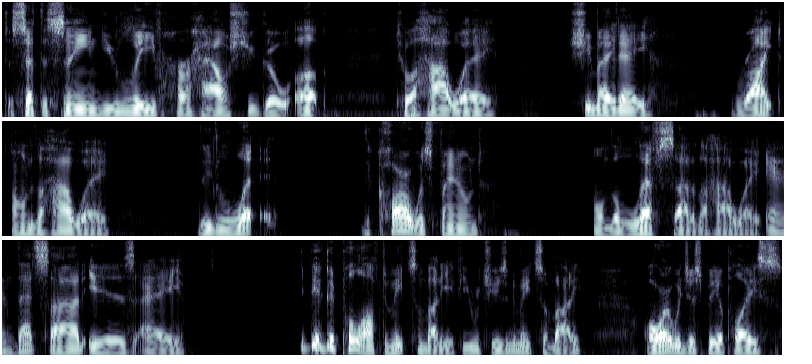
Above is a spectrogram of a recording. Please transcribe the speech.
to set the scene, you leave her house, you go up to a highway. She made a right onto the highway. The le- the car was found on the left side of the highway, and that side is a it'd be a good pull off to meet somebody if you were choosing to meet somebody, or it would just be a place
